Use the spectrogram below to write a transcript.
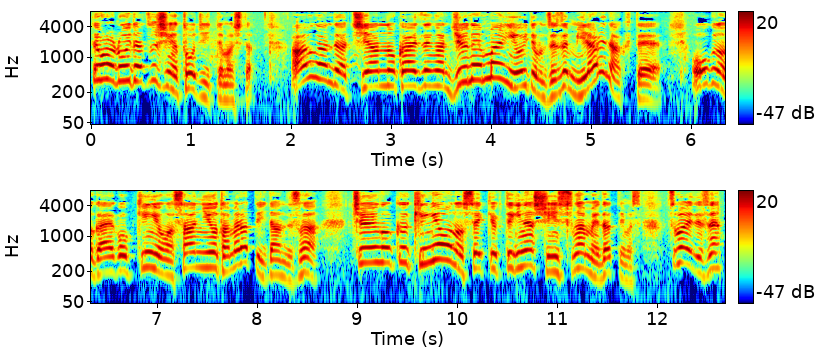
で、これはロイター通信が当時言ってました。アフガンでは治安の改善が10年前においても全然見られなくて、多くの外国企業が参入をためらっていたんですが、中国企業の積極的な進出が目立っています。つまりですね、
